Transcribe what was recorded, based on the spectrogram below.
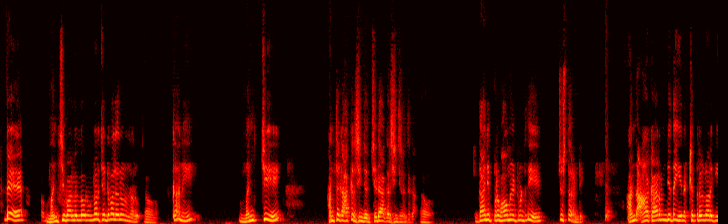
అంటే మంచి వాళ్ళలో ఉన్నారు చెడ్డ వాళ్ళలో ఉన్నారు. అవును. కానీ మంచి అంతగా ఆకర్షించదు చెడు ఆకర్షించినంతగా. దాని ప్రభావం అనేటువంటిది చూస్తారండి. అంద ఆ కారణం చేత ఈ నక్షత్రం వారికి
